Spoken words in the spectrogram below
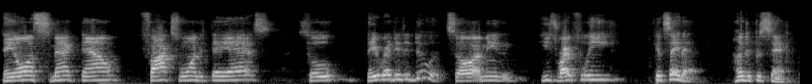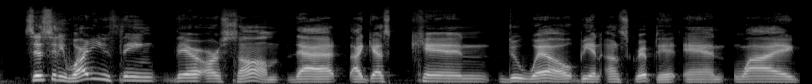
They on SmackDown. Fox wanted their ass, so they ready to do it. So I mean, he's rightfully could say that, hundred percent. City, why do you think there are some that I guess can do well being unscripted, and why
